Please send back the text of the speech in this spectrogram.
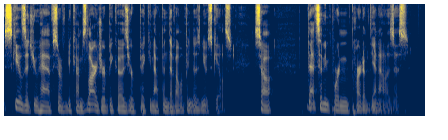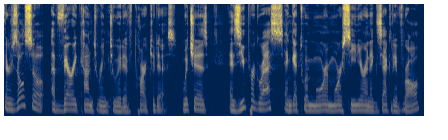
skills that you have sort of becomes larger because you're picking up and developing those new skills. So that's an important part of the analysis. There's also a very counterintuitive part to this, which is as you progress and get to a more and more senior and executive role,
